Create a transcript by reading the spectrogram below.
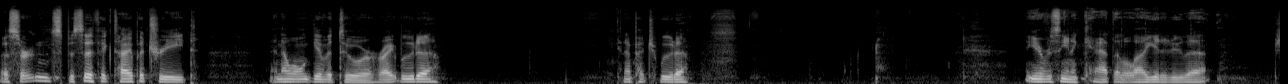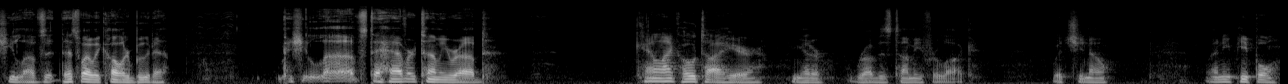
a certain specific type of treat, and I won't give it to her, right, Buddha? Can I pet Buddha? You ever seen a cat that allow you to do that? She loves it. That's why we call her Buddha. Because she loves to have her tummy rubbed. Kind of like Hotei here. You gotta rub his tummy for luck. Which, you know, many people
